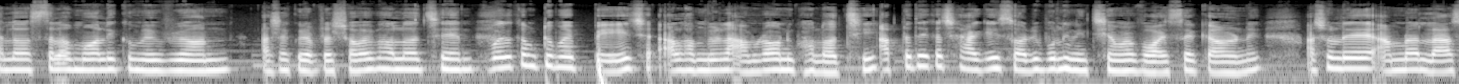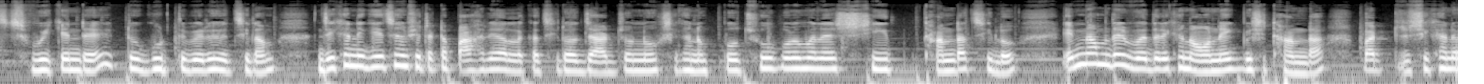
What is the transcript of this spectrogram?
হ্যালো আসসালামু আলাইকুম এভরিওয়ান আশা করি আপনারা সবাই ভালো আছেন। ওয়েলকাম টু মাই পেজ আলহামদুলিল্লাহ আমরা অনেক ভালো আছি। আপনাদের কাছে আগেই সরি বলে নিচ্ছি আমার ভয়েসের কারণে। আসলে আমরা লাস্ট উইকেন্ডে একটু ঘুরতে বের হয়েছিলাম। যেখানে গিয়েছিলাম সেটা একটা পাহাড়ি এলাকা ছিল, যার জন্য সেখানে প্রচুর পরিমাণে শীত, ঠান্ডা ছিল। এমনি আমাদের ওয়েদার এখানে অনেক বেশি ঠান্ডা বাট সেখানে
